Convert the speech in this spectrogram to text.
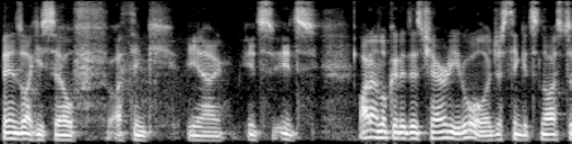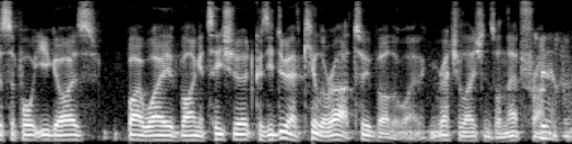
bands like yourself, I think, you know, it's it's. I don't look at it as charity at all. I just think it's nice to support you guys by way of buying a T-shirt because you do have killer art too, by the way. Congratulations on that front, Yeah.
